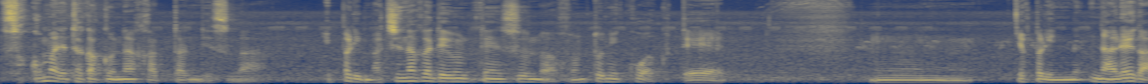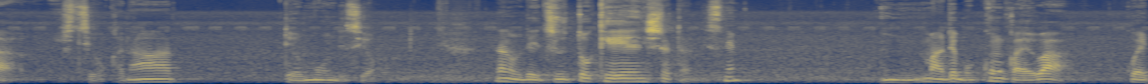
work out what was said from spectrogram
そこまで高くなかったんですがやっぱり街中で運転するのは本当に怖くてうんやっぱり慣れが必要かなって思うんですよ。なのでずっと敬遠してたんですね。うん、まあでも今回はこう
